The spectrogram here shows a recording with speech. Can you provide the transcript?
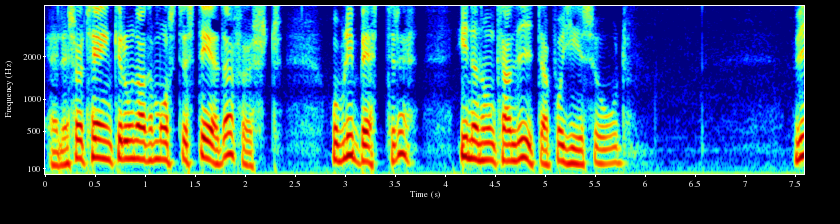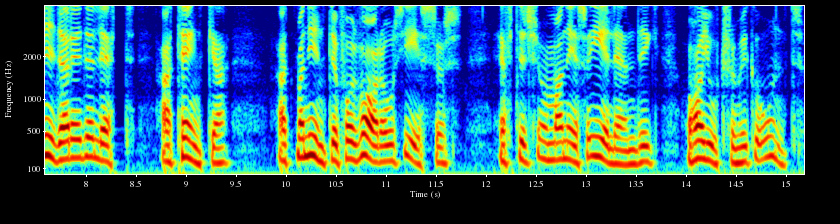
Eller så tänker hon att hon måste städa först och bli bättre innan hon kan lita på Jesu ord. Vidare är det lätt att tänka att man inte får vara hos Jesus eftersom man är så eländig och har gjort så mycket ont.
